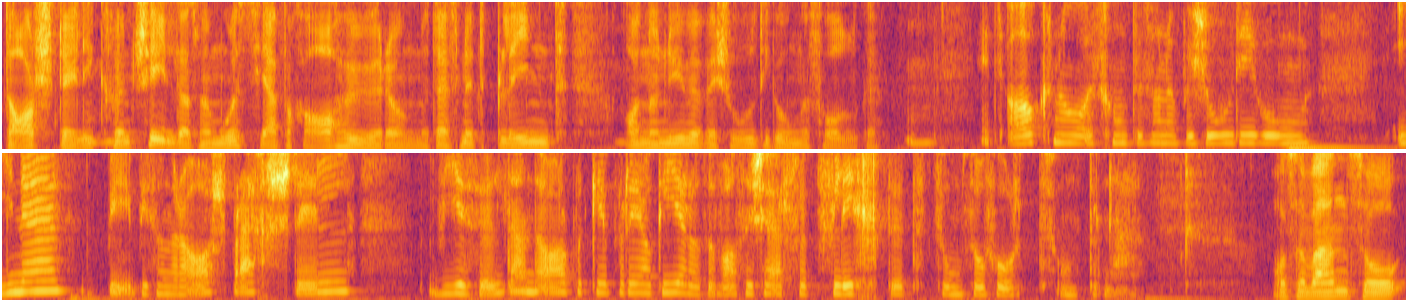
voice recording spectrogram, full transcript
Darstellung mhm. können schildern. Also man muss sie einfach anhören und man darf nicht blind anonymen Beschuldigungen folgen. Mhm. Jetzt angenommen, es kommt so eine Beschuldigung rein, bei, bei so einer Ansprechstelle. Wie soll dann der Arbeitgeber reagieren oder was ist er verpflichtet, zum sofort zu unternehmen? Also wenn so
